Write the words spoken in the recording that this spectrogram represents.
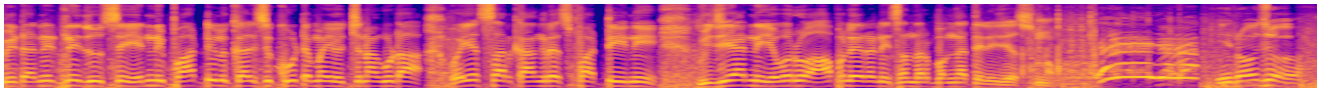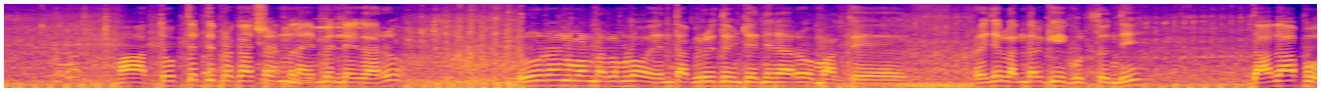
వీటన్నిటినీ చూస్తే ఎన్ని పార్టీలు కలిసి కూటమై వచ్చినా కూడా వైఎస్ఆర్ కాంగ్రెస్ పార్టీని విజయాన్ని ఎవరూ ఆపలేరని ఈ సందర్భంగా తెలియజేస్తున్నాం. ఈరోజు మా తోపుతర్తి ప్రకాష్ రెడ్డి ఎమ్మెల్యే గారు రూరల్ మండలంలో ఎంత అభివృద్ధి చెందినారో మాకు ప్రజలందరికీ గుర్తుంది. దాదాపు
